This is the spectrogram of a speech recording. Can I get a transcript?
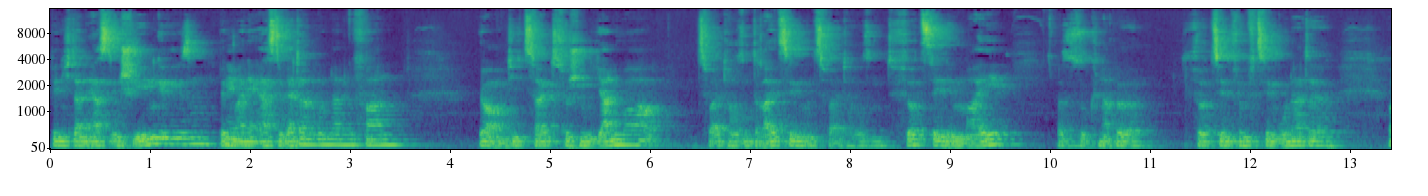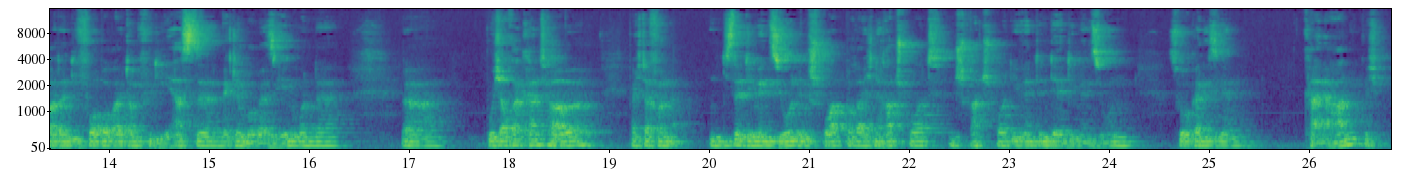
bin ich dann erst in Schweden gewesen, bin ja. meine erste Wetternrunde angefahren. Ja, und die Zeit zwischen Januar 2013 und 2014 im Mai, also so knappe 14, 15 Monate, war dann die Vorbereitung für die erste Mecklenburger Seenrunde, äh, wo ich auch erkannt habe, weil ich davon in dieser Dimension im Sportbereich eine Radsport, ein Radsport-Event in der Dimension zu organisieren, keine Ahnung. Ich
